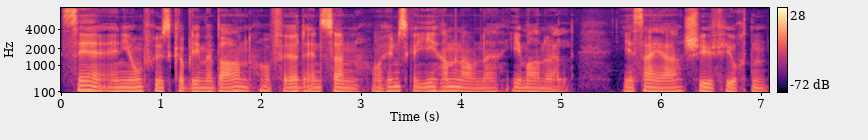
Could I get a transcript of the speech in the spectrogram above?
Se, en jomfru skal bli med barn og føde en sønn, og hun skal gi ham navnet Immanuel. Jesaja 7,14.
